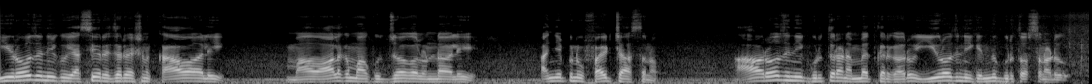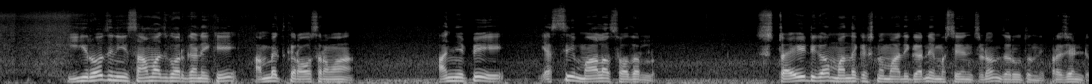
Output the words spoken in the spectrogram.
ఈరోజు నీకు ఎస్సీ రిజర్వేషన్ కావాలి మా వాళ్ళకి మాకు ఉద్యోగాలు ఉండాలి అని చెప్పి నువ్వు ఫైట్ చేస్తున్నావు. ఆ రోజు నీకు గుర్తురాని అంబేద్కర్ గారు ఈ రోజు నీకు ఎందుకు గుర్తొస్తున్నాడు ఈరోజు నీ సామాజిక వర్గానికి అంబేద్కర్ అవసరమా? అని చెప్పి ఎస్సీ మాలా సోదరులు స్ట్రైట్గా మందకృష్ణ మాది గారిని విమర్శించడం జరుగుతుంది ప్రజెంట్.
